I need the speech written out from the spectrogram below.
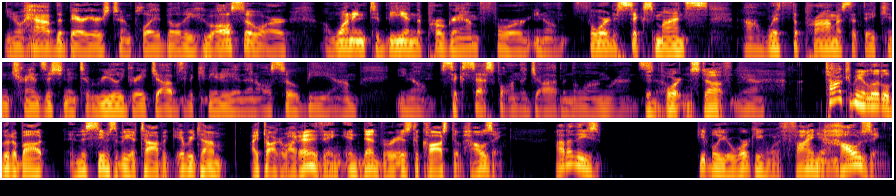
you know have the barriers to employability who also are wanting to be in the program for you know four to six months uh, with the promise that they can transition into really great jobs in the community and then also be um, you know successful on the job in the long run. So, important stuff. yeah. Talk to me a little bit about and this seems to be a topic every time i talk about anything in denver is the cost of housing. How do these people you're working with find yeah. housing.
